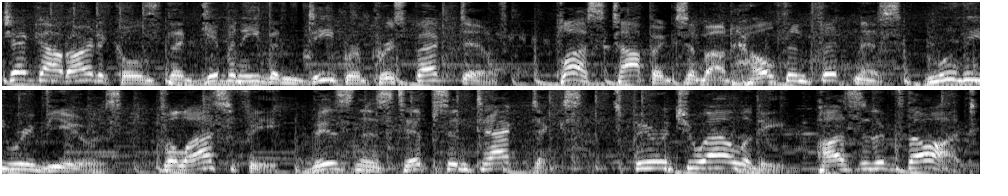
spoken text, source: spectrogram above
check out articles that give an even deeper perspective. Plus, topics about health and fitness, movie reviews, philosophy, business tips and tactics, spirituality, positive thought,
